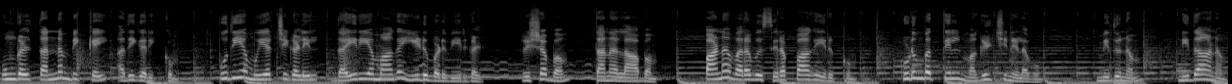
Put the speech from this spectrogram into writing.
உங்கள் தன்னம்பிக்கை அதிகரிக்கும். புதிய முயற்சிகளில் தைரியமாக ஈடுபடுவீர்கள். ரிஷபம் தன லாபம். பண வரவு சிறப்பாக இருக்கும். குடும்பத்தில் மகிழ்ச்சி நிலவும். மிதுனம் நிதானம்.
